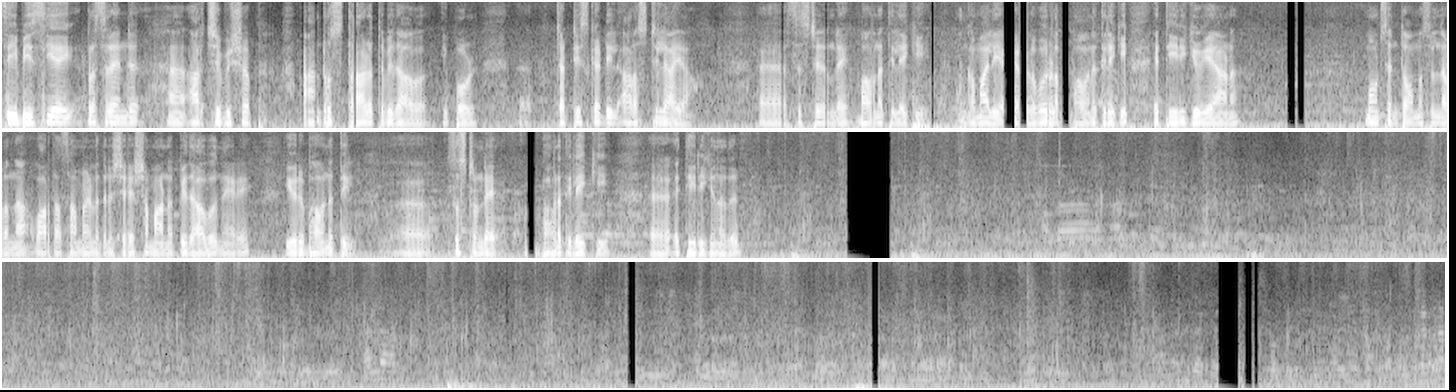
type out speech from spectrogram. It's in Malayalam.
C B C I president archbishop Andrews Thazhath പിതാവ് ഇപ്പോൾ ഛത്തീസ്ഗഡിൽ അറസ്റ്റിലായ സിസ്റ്ററിന്റെ ഭവനത്തിലേക്ക് അങ്കമാലി ഭവനത്തിലേക്ക് എത്തിയിരിക്കുകയാണ്. മൗണ്ട് സെന്റ് തോമസിൽ നടന്ന വാർത്താ സമ്മേളനത്തിന് ശേഷമാണ് പിതാവ് നേരെ ഈ ഒരു ഭവനത്തിൽ സിസ്റ്ററിന്റെ ഭവനത്തിലേക്ക്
